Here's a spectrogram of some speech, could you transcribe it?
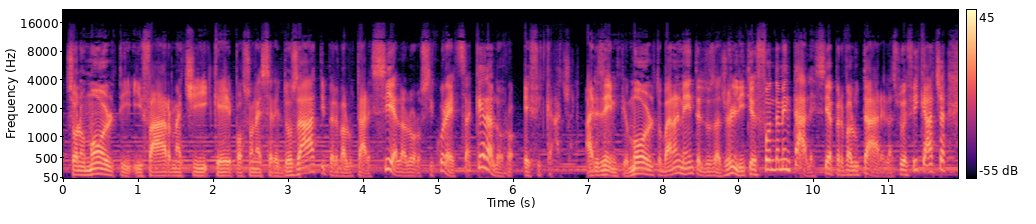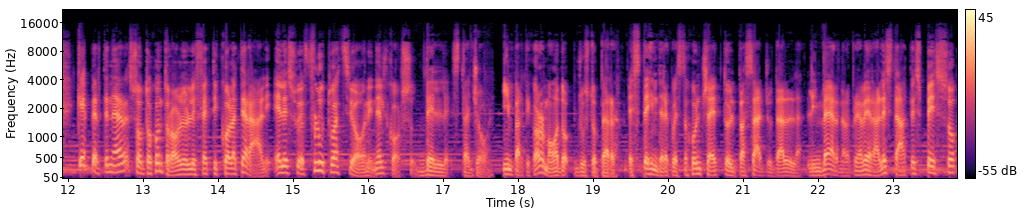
sono molti i farmaci che possono essere dosati per valutare sia la loro sicurezza che la loro efficacia. Ad esempio, molto banalmente il dosaggio del litio è fondamentale sia per valutare la sua efficacia che per tenere sotto controllo gli effetti collaterali e le sue fluttuazioni nel corso delle stagioni. In particolar modo, giusto per estendere questo concetto, il passaggio dall'inverno alla primavera all'estate spesso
